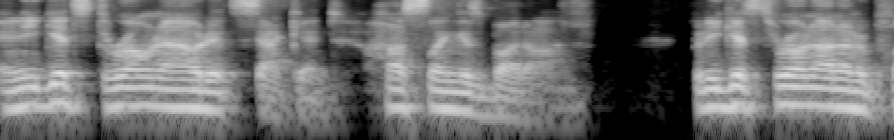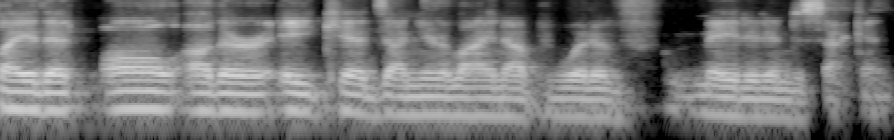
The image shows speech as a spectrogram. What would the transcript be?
and he gets thrown out at second, hustling his butt off. But he gets thrown out on a play that all other eight kids on your lineup would have made it into second.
